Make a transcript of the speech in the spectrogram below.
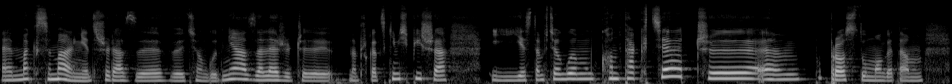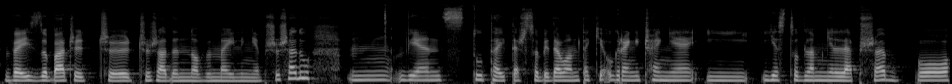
e, maksymalnie trzy razy w ciągu dnia. Zależy, czy na przykład z kimś piszę i jestem w ciągłym kontakcie, czy po prostu mogę tam wejść, zobaczyć, czy, czy żaden nowy mail nie przyszedł. Um, więc tutaj też sobie dałam takie ograniczenie i jest to dla mnie lepsze, bo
